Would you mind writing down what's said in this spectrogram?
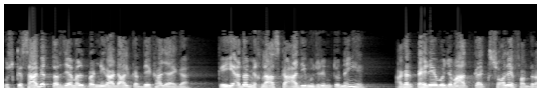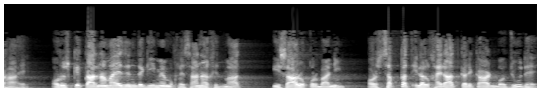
اس کے سابق طرز عمل پر نگاہ ڈال کر دیکھا جائے گا کہ یہ عدم اخلاص کا عادی مجرم تو نہیں ہے، اگر پہلے وہ جماعت کا ایک سول فرد رہا ہے اور اس کے کارنامہ زندگی میں مخلصانہ خدمات، ایثار و قربانی اور سبقت الخیرات کا ریکارڈ موجود ہے،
